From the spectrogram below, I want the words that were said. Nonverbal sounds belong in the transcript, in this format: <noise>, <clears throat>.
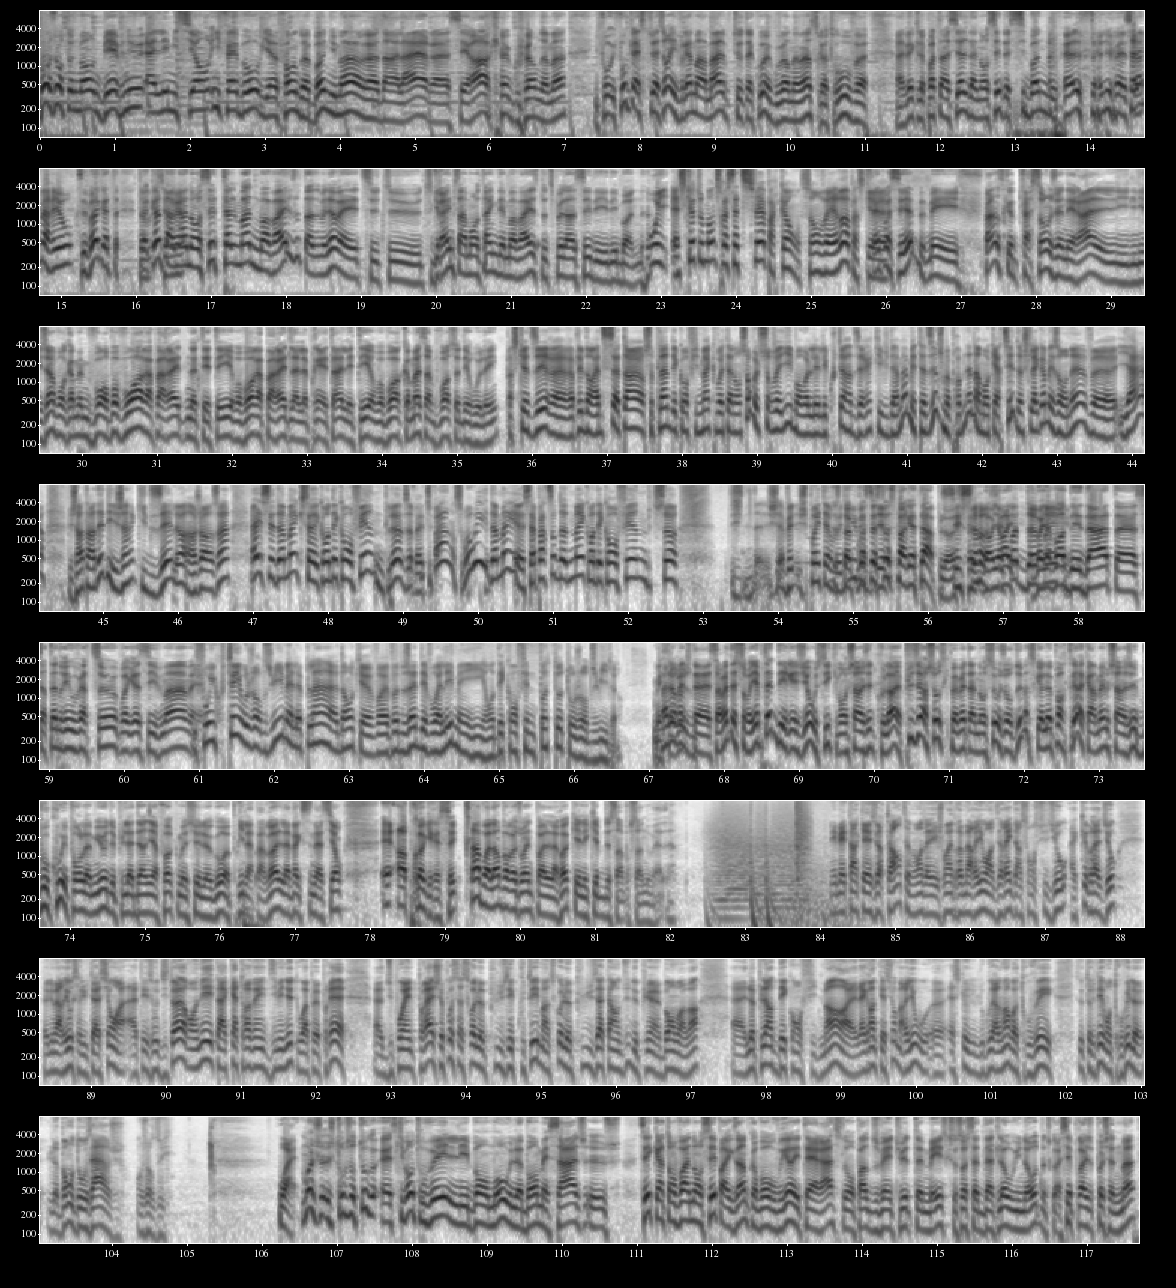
Bonjour tout le monde, bienvenue à l'émission. Il fait beau, il y a un fond de bonne humeur euh, dans l'air. Euh, c'est rare <laughs> qu'un gouvernement. Il faut, il faut que la situation est vraiment mal pour que tout à coup un gouvernement se retrouve euh, avec le potentiel d'annoncer de si bonnes nouvelles. <laughs> Salut Vincent. Salut Mario. C'est vrai que quand t'en as annoncé tellement de mauvaises, mais là, ben, tu, tu, tu grimpes sur la montagne des mauvaises, puis tu peux lancer des, des bonnes. Oui. Est-ce que tout le monde sera satisfait par contre? Ça, on verra parce que. C'est impossible, mais je pense que de façon générale, les gens vont quand On va voir apparaître notre été, on va voir apparaître le printemps, l'été, on va voir comment ça va pouvoir se dérouler. Parce que dire, euh, rappelez-vous, à 17h, ce plan de déconfinement qui va être annoncé, on va le surveiller, mais on va l'écouter en direct évidemment. Mais te dire, je me promenais dans mon quartier de Schlaga Maisonneuve euh, hier, j'entendais des gens qui disaient, là, en jasant, Hey, c'est demain qu'on déconfine. Puis là, ben, tu penses? Oui, oui, demain, euh, c'est à partir de demain qu'on déconfine, puis tout ça je suis pas intervenu. C'est un processus par étapes. C'est ça. <laughs> il, va y avoir des dates, euh, certaines réouvertures progressivement. Il faut écouter aujourd'hui, mais le plan euh, donc euh, va, nous être dévoilé, mais on déconfine pas tout aujourd'hui. là. Mais Malheureusement. Ça va, être, surveillé. Il y a peut-être des régions aussi qui vont changer de couleur. Il y a plusieurs choses qui peuvent être annoncées aujourd'hui parce que le portrait a quand même changé beaucoup et pour le mieux depuis la dernière fois que M. Legault a pris la parole. La vaccination a progressé. En voilà, on va rejoindre Paul Larocque et l'équipe de 100 Nouvelles. Est maintenant 15h30, c'est le moment d'aller joindre Mario en direct dans son studio à Cube Radio. Salut Mario, salutations à, tes auditeurs. On est à 90 minutes ou à peu près euh, du point de presse. Je ne sais pas si ce sera le plus écouté, mais en tout cas le plus attendu depuis un bon moment. Euh, le plan de déconfinement. Euh, la grande question, Mario, est-ce que le gouvernement va trouver, les autorités vont trouver le, bon dosage aujourd'hui? Ouais, moi je, trouve surtout, est-ce qu'ils vont trouver les bons mots ou le bon message? Tu sais, quand on va annoncer, par exemple, qu'on va ouvrir les terrasses, on parle du 28 mai, que ce soit cette date-là ou une autre, mais en tout cas assez prochainement,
